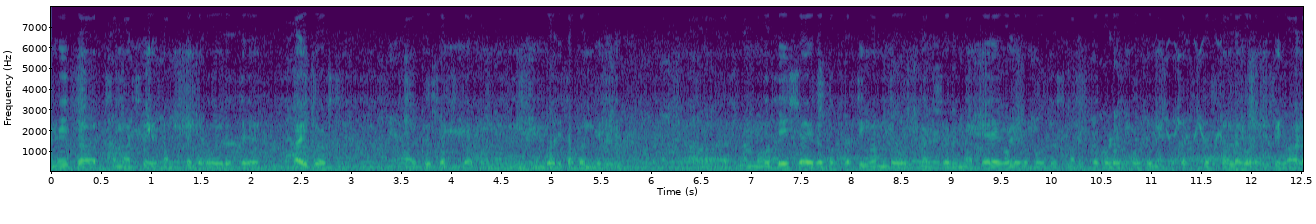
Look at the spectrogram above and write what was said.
ಅನೇಕ ಸಮಸ್ಯೆ ಸಂಸ್ಥೆಗಳು ಇರುತ್ತೆ. ಕೈ ಜೋಡಿಸಿ ಇದು ಸ್ವಚ್ಛತೆ ಅಭಿಯಾನವನ್ನು ಮುಂದುವರಿತಾ ಬಂದಿದ್ದೀವಿ. ನಮ್ಮ ಉದ್ದೇಶ ಇರೋದು ಪ್ರತಿಯೊಂದು ಮೈಸೂರಿನ ಕೆರೆಗಳಿರ್ಬೋದು ಸ್ಮರಕಗಳಿರ್ಬೋದು ಮತ್ತು ಪ್ರಸಿದ್ಧ ಸ್ಥಳಗಳು ಬಹಳ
